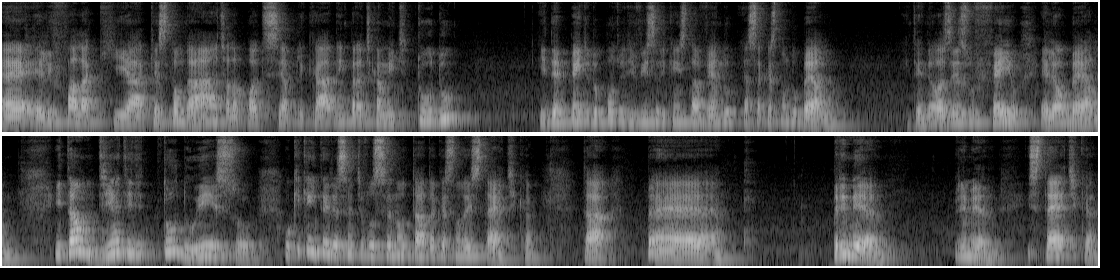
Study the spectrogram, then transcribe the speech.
é, ele fala que a questão da arte ela pode ser aplicada em praticamente tudo e depende do ponto de vista de quem está vendo essa questão do belo. Entendeu? Às vezes o feio, ele é o belo. Então, diante de tudo isso, o que é interessante você notar da questão da estética? Tá? É, primeiro, primeiro, estética,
